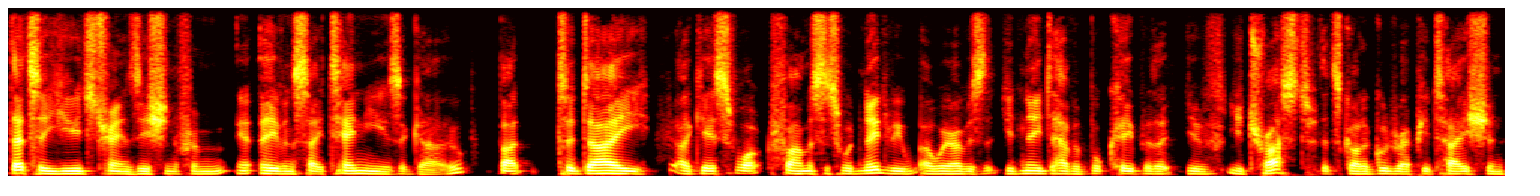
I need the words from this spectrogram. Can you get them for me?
that's a huge transition from even say 10 years ago. But today, I guess what pharmacists would need to be aware of is that you'd need to have a bookkeeper that you've you trust, that's got a good reputation,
